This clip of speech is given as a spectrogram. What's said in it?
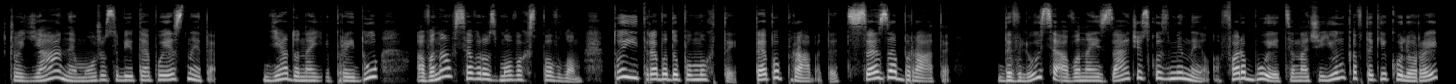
що я не можу собі те пояснити. Я до неї прийду, а вона все в розмовах з Павлом, то їй треба допомогти, те поправити, це забрати. Дивлюся, а вона й зачіску змінила, фарбується, наче юнка в такі кольори.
